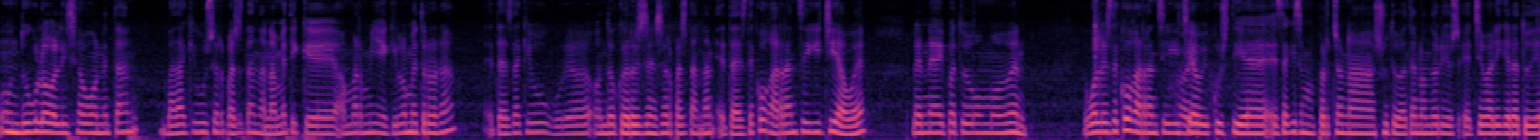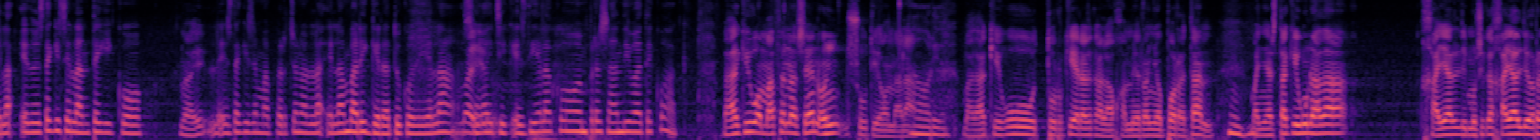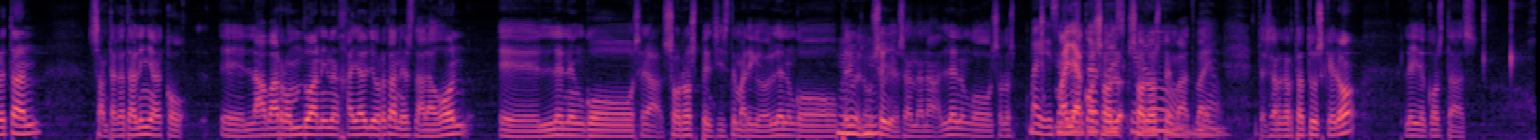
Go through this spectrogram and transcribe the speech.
mundu globalizau honetan, badakigu zer pasetan da nametik e, amar mila kilometrora, eta ez dakigu gure ondoko herrizen zer pasetan dan, eta ez deko garrantzi gitxi hau, eh? Lehen aipatu dugun moduen, igual ez deko garrantzi gitxi Bai. hau ikustie ez dakizen pertsona sute baten ondorioz etxe barik geratu diela, edo ez dakizen lantegiko Bai. ez dakizen pertsona la- elan barik geratuko diela, Bai. segaitxik, ez dielako enpresa handi batekoak? Badakigu Amazonasen oin zuti egon dala. Ah, da. Badakigu Turkiera gala joan behar oino porretan. Mhm. Baina ez dakiguna da jaialdi, musika jaialdi horretan, Santa Catalinako e, labar ondoan inden jaialdi horretan ez dalagon e, lehenengo, zera, sorospen sistemarik edo, lehenengo, mm -hmm. esan dana, lehenengo sorospen, Bai, ezkero, sorospen bat, bai. ja. Eta zer gertatu eskero, lehi de kostaz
